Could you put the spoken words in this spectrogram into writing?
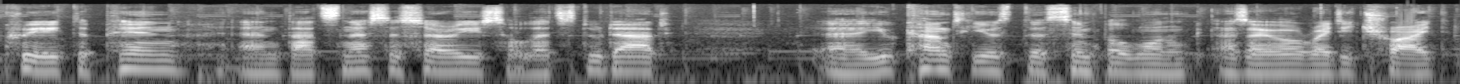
Create the pin and that's necessary so let's do that. Uh, you can't use the simple one as I already tried.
